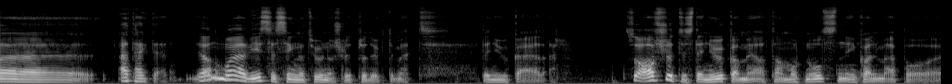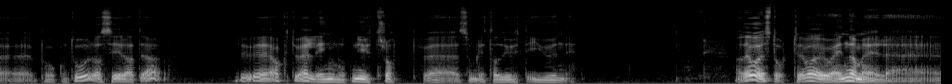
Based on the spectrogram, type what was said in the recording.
eh, jeg tenkte ja, nå må jeg vise signaturen og sluttproduktet mitt den uka jeg er der. Så avsluttes den uka med at han Morten Olsen innkaller meg på, eh, på kontoret og sier at ja, du er aktuell inn mot ny tropp eh, som blir tatt ut i juni. Og det var jo stort. Det var jo enda mer eh,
